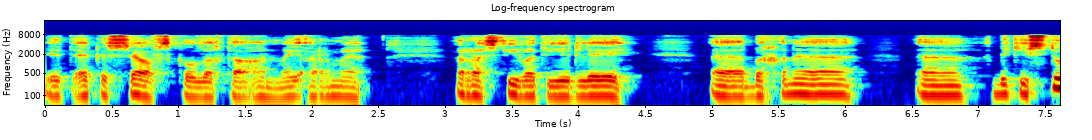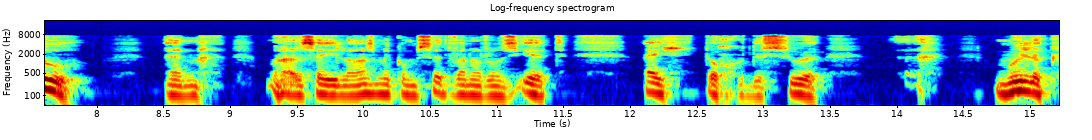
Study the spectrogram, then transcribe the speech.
Weet, ek is self skuldig daaraan, my arme rastie wat hier le, uh, begin een uh, bykie stoel, en, maar as hy langs my kom sit wanneer ons eet, ei, toch, dit is so uh, moeilik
